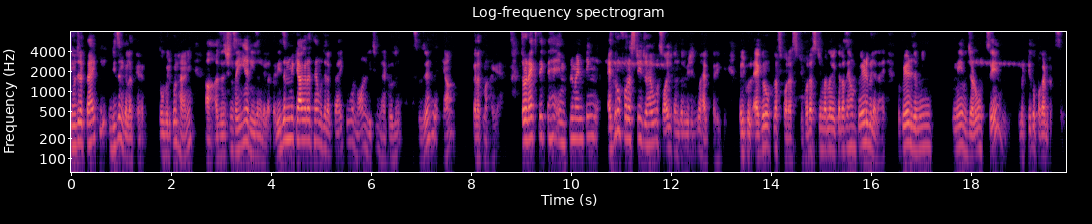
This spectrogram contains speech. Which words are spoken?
कि मुझे लगता है कि रीजन गलत है तो बिल्कुल है नहीं। हाँ सही है रीजन गलत है। रीजन में क्या गलत है मुझे लगता है कि वो नॉन लीचिंग नाइट्रोजन यहाँ गलत माना गया है। चलो नेक्स्ट देखते हैं इम्प्लीमेंटिंग एग्रो फॉरेस्ट्री जो है वो सॉइल कंजर्वेशन को हेल्प करेगी। बिल्कुल एग्रो प्लस फॉरेस्ट्री फॉरेस्ट्री मतलब एक तरह से हम पेड़ भी लगाए तो पेड़ ज़मीन में जड़ों से मिट्टी को पकड़ रख सकते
